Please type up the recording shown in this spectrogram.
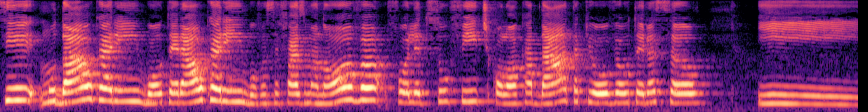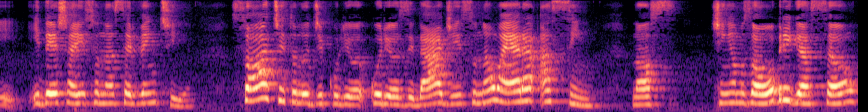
Se mudar o carimbo, alterar o carimbo, você faz uma nova folha de sulfite, coloca a data que houve a alteração e, e deixa isso na serventia. Só a título de curiosidade, isso não era assim. Nós tínhamos a obrigação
